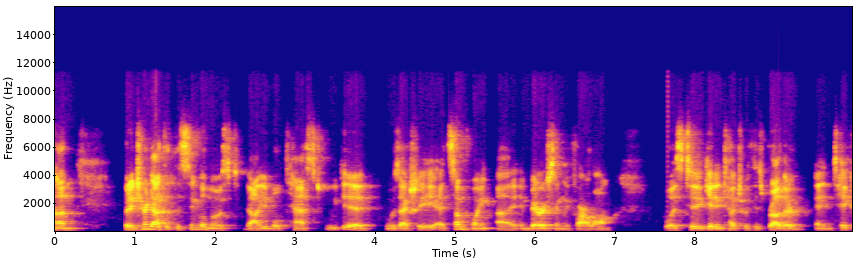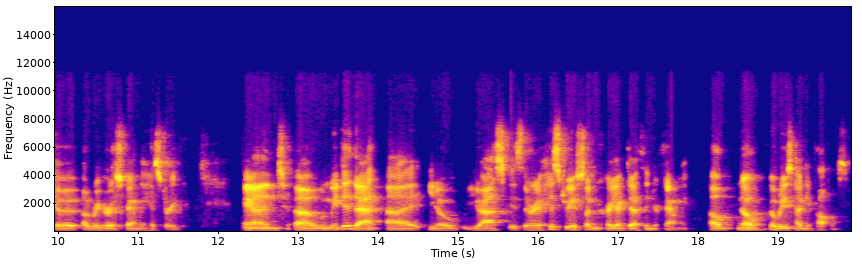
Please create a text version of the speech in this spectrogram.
Um, but it turned out that the single most valuable test we did was actually at some point, uh, embarrassingly far along, was to get in touch with his brother and take a, a rigorous family history. And uh, when we did that, uh, you know, you ask, is there a history of sudden cardiac death in your family? Oh, no, nobody's had any problems.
